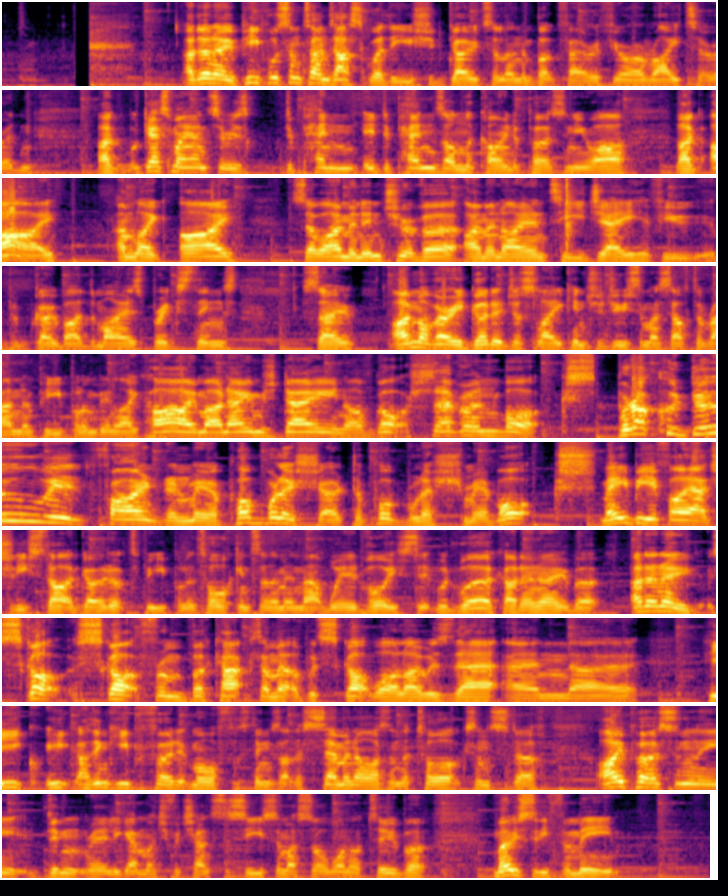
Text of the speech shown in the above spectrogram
I don't know. People sometimes ask whether you should go to London Book Fair if you're a writer, and I guess my answer is depend. It depends on the kind of person you are. Like I, am like I, so I'm an introvert. I'm an INTJ if you go by the Myers Briggs things. So I'm not very good at just like introducing myself to random people and being like, "Hi, my name's Dane. I've got seven books." But I could do with finding me a publisher to publish my books. Maybe if I actually started going up to people and talking to them in that weird voice, it would work. I don't know, but I don't know. Scott, Scott from Bookaxe. I met up with Scott while I was there, and. Uh, he, he, I think he preferred it more for things like the seminars and the talks and stuff. I personally didn't really get much of a chance to see some. I saw one or two, but mostly for me,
